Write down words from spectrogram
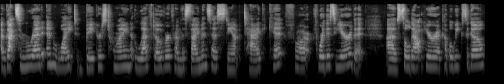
I've got some red and white baker's twine left over from the Simon Says Stamp tag kit for, for this year that uh, sold out here a couple weeks ago.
